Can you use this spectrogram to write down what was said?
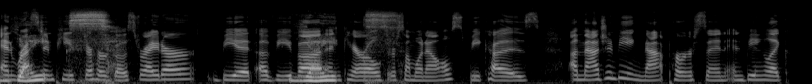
and rest in peace to her ghostwriter, be it Aviva and Carole's or someone else. Because imagine being that person and being like.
